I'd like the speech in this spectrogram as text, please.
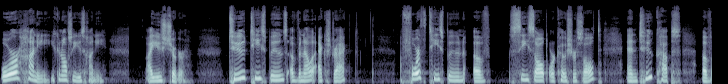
or honey. You can also use honey. I use sugar. Two teaspoons of vanilla extract, a fourth teaspoon of sea salt or kosher salt, and two cups of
